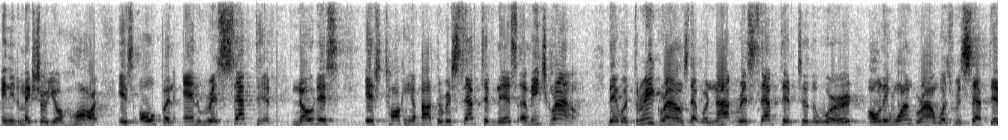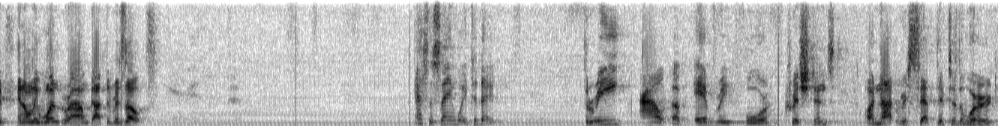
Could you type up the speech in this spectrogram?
you need to make sure your heart is open and receptive. Notice it's talking about the receptiveness of each ground. There were three grounds that were not receptive to the word. Only one ground was receptive, and only one ground got the results. That's the same way today. Three out of every four Christians are not receptive to the word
